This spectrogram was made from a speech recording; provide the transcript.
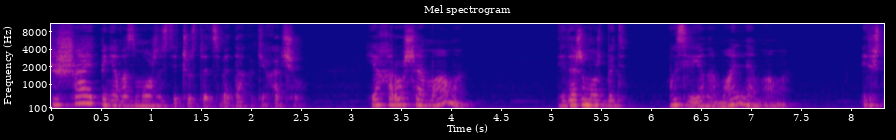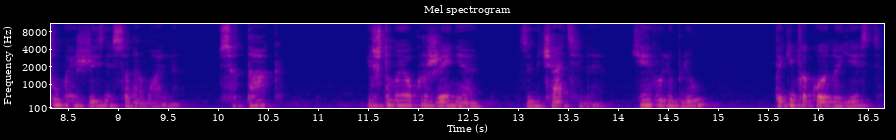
лишает меня возможности чувствовать себя так, как я хочу? Я хорошая мама? Или даже, может быть, Мысль, я нормальная мама? Или что в моей жизни все нормально? Все так? Или что мое окружение замечательное? Я его люблю, таким, какое оно есть?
